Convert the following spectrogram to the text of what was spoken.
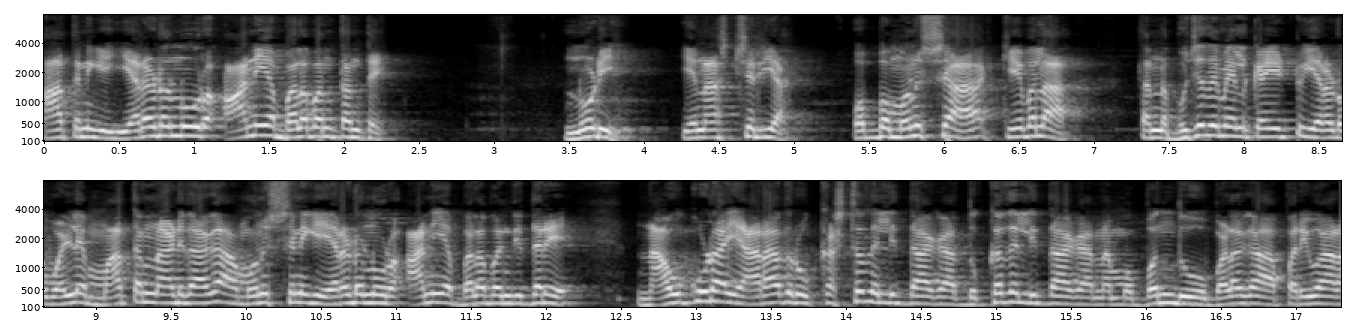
ಆತನಿಗೆ ಎರಡು ನೂರು ಆನೆಯ ಬಲ ಬಂತಂತೆ. ನೋಡಿ ಏನು ಆಶ್ಚರ್ಯ ಒಬ್ಬ ಮನುಷ್ಯ ಕೇವಲ ತನ್ನ ಭುಜದ ಮೇಲೆ ಕೈ ಇಟ್ಟು ಎರಡು ಒಳ್ಳೆ ಮಾತನ್ನಾಡಿದಾಗ ಆ ಮನುಷ್ಯನಿಗೆ ಎರಡು ನೂರು ಆನೆಯ ಬಲ ಬಂದಿದ್ದರೆ ನಾವು ಕೂಡ ಯಾರಾದರೂ ಕಷ್ಟದಲ್ಲಿದ್ದಾಗ, ದುಃಖದಲ್ಲಿದ್ದಾಗ ನಮ್ಮ ಬಂಧು, ಬಳಗ, ಪರಿವಾರ,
